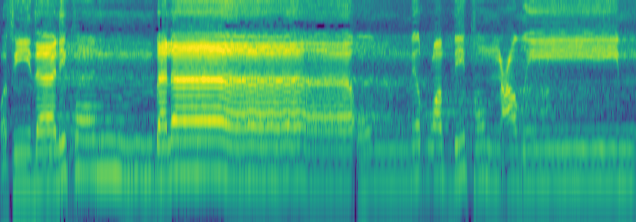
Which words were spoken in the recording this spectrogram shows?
وفي ذلكم بلاء من ربكم عظيم.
